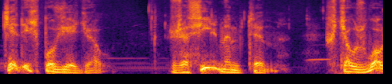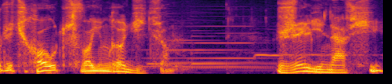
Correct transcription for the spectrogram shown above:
Kiedyś powiedział, że filmem tym chciał złożyć hołd swoim rodzicom. Żyli na wsi,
